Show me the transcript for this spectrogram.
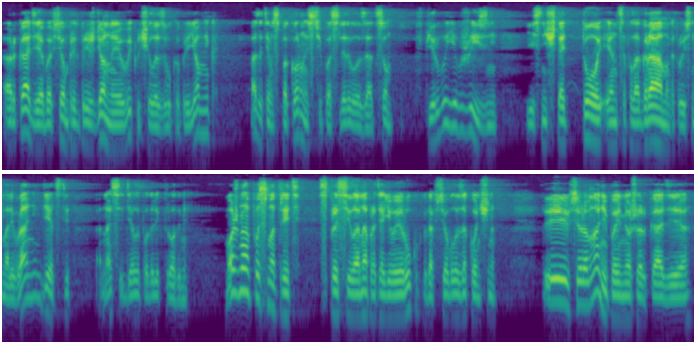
Аркадия, обо всем предупрежденная, выключила звукоприемник, а затем с покорностью последовала за отцом. Впервые в жизни, если не считать той энцефалограммы, которую снимали в раннем детстве, она сидела под электродами. «Можно посмотреть?» — спросила она, протягивая руку, когда все было закончено. «Ты все равно не поймешь, Аркадия», —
